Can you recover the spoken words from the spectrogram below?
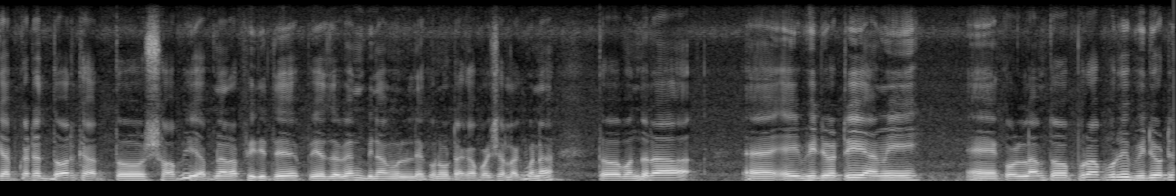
ক্যাপকাটের দরকার, তো সবই আপনারা ফ্রিতে পেয়ে যাবেন। বিনামূল্যে কোনো টাকা পয়সা লাগবে না। তো বন্ধুরা এই ভিডিওটি আমি করলাম। তো পুরোপুরি ভিডিওটি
